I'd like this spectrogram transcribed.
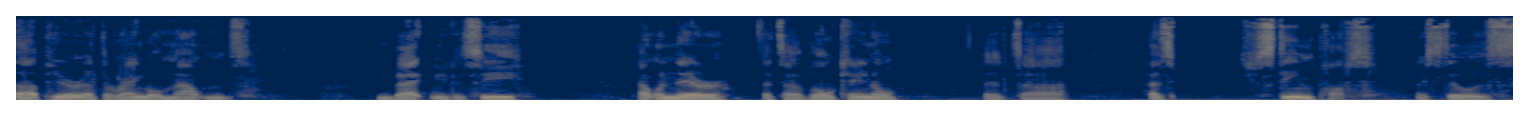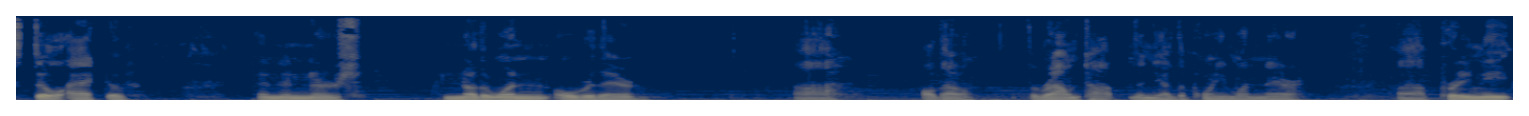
Stop here at the Wrangell Mountains. And back you can see that one there, that's a volcano. It uh, has steam puffs. It still is still active. And then there's another one over there. Uh, although the round top, then you have the pointy one there. Uh, pretty neat.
